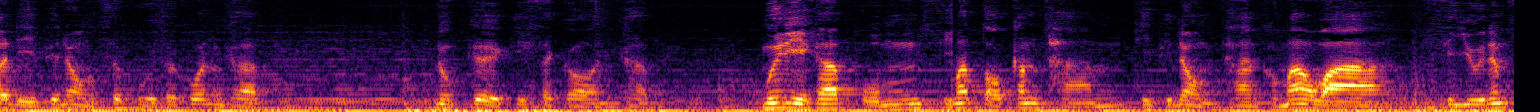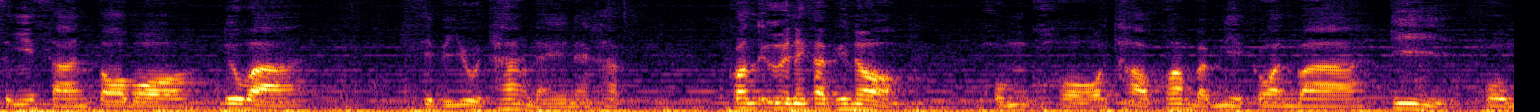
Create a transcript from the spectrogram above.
วัสดีพี่น้องสุขุสุขคนครับนุกเกิดกิจกรครับมื้อนี้ครับผมสิมาตอบคำถามที่พี่น้องทางเขามาว่าสิอยู่น้ำเสียงอีสานตอบอหรือว่าสิไปอยู่ทางใดนะครับ ก่อนอื่นนะครับพี่น้องผมขอถ่าวความแบบนี้ก่อนว่าที่ผม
